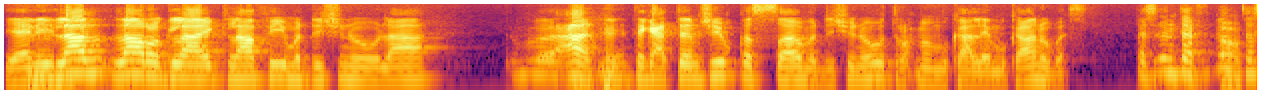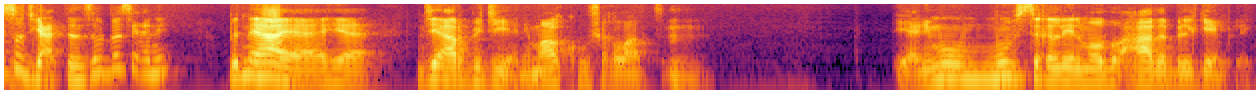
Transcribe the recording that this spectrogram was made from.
يعني مم. لا لا roguelike لا في مدري شنو لا عادي أنت قاعد تمشي وقصة مدري شنو وتروح من مكان لمكان وبس بس أنت أنت. صدق قاعد تنزل بس يعني بالنهاية هي JRPG يعني ماكو شغلات مم. يعني مو مو مستغلين الموضوع هذا بال gameplay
